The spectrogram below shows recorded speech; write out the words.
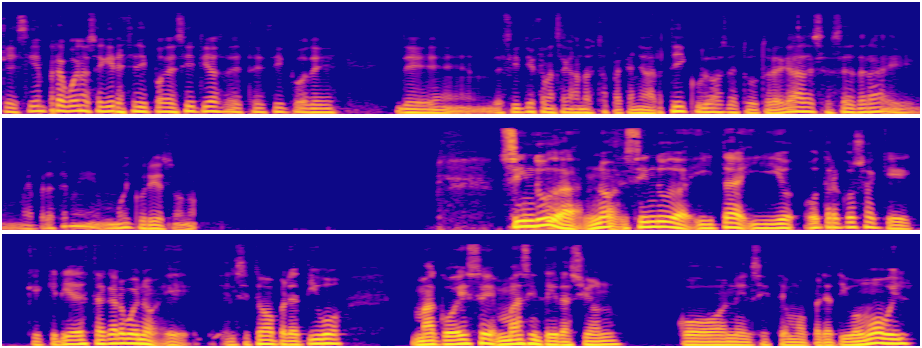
que siempre es bueno seguir este tipo de sitios, este tipo de, de, de sitios que van sacando estos pequeños artículos de tutoriales, etcétera, y me parece muy, curioso, ¿no? Sin duda, no, sin duda. Y, y otra cosa que, quería destacar, bueno, eh, el sistema operativo macOS más integración con el sistema operativo móvil,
